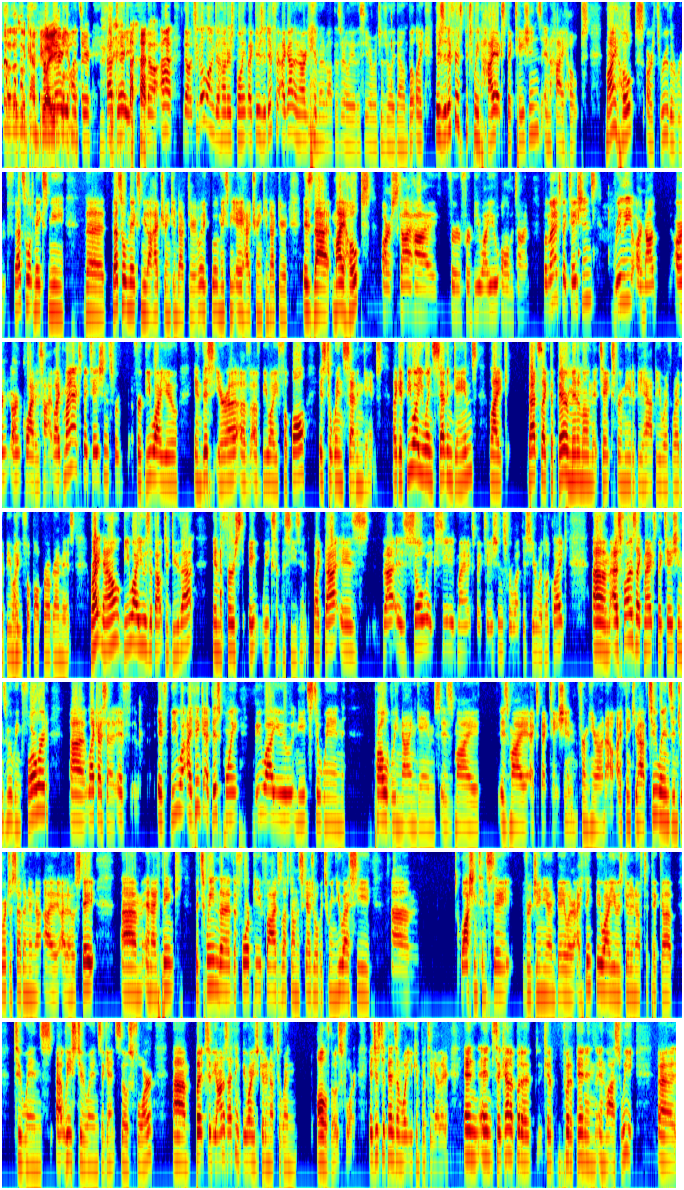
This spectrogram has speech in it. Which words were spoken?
those are the kind of BYU. How dare you, Hunter? How dare you? No, uh, no. To go along to Hunter's point, like there's a different. I got an argument about this earlier this year, which was really dumb. But like, there's a difference between high expectations and high hopes my hopes are through the roof. That's what makes me the that's what makes me the hype train conductor. Like what makes me a hype train conductor is that my hopes are sky high for for BYU all the time. But my expectations really are not aren't aren't quite as high. Like my expectations for for BYU in this era of of BYU football is to win 7 games. Like if BYU wins 7 games, like that's like the bare minimum it takes for me to be happy with where the BYU football program is. Right now, BYU is about to do that in the first 8 weeks of the season. Like that is that is so exceeded my expectations for what this year would look like. Um, as far as like my expectations moving forward, uh, like I said, if if BYU, I think at this point BYU needs to win probably nine games is my is my expectation from here on out. I think you have two wins in Georgia Southern and Idaho State, um, and I think between the the four P5s left on the schedule between USC, um, Washington State, Virginia, and Baylor, I think BYU is good enough to pick up two wins, at least two wins against those four. Um, but to be honest, I think BYU is good enough to win all of those four. It just depends on what you can put together. And and to kind of put a could put a pin in, in last week, uh,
